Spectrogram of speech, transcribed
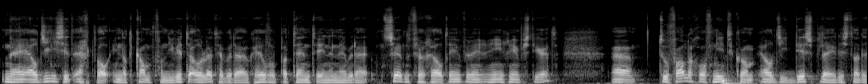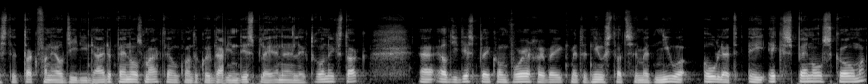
Nee, LG zit echt wel in dat kamp van die witte OLED, hebben daar ook heel veel patenten in en hebben daar ontzettend veel geld in geïnvesteerd. Uh, toevallig of niet kwam LG Display, dus dat is de tak van LG die daar de panels maakt. Want ook daar een display en een electronics tak. Uh, LG Display kwam vorige week met het nieuws dat ze met nieuwe OLED EX panels komen.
